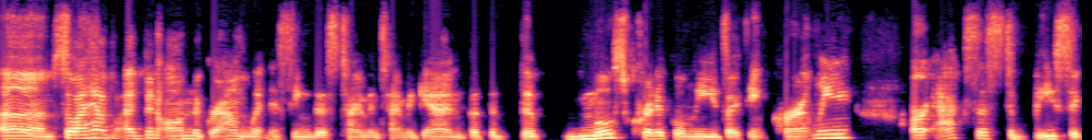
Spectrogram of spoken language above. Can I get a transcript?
um, so I have I've been on the ground witnessing this time and time again. But the the most critical needs I think currently are access to basic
